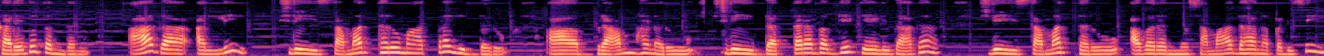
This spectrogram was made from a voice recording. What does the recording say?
ಕರೆದು ತಂದನು. ಆಗ ಅಲ್ಲಿ ಶ್ರೀ ಸಮರ್ಥರು ಮಾತ್ರ ಇದ್ದರು. ಆ ಬ್ರಾಹ್ಮಣರು ಶ್ರೀ ದತ್ತರ ಬಗ್ಗೆ ಕೇಳಿದಾಗ ಶ್ರೀ ಸಮರ್ಥರು ಅವರನ್ನು ಸಮಾಧಾನಪಡಿಸಿ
